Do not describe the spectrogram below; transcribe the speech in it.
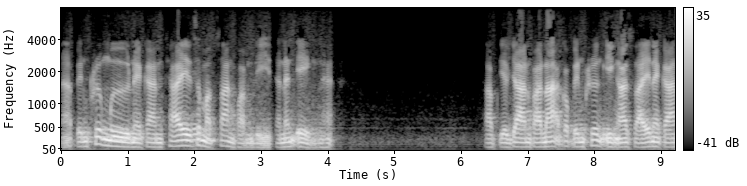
นะเป็นเครื่องมือในการใช้สมัครสร้างความดีเท่านั้นเองนะฮะถ้าเปรียบยานพาหนะก็เป็นเครื่องอิงอาศัยในการ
